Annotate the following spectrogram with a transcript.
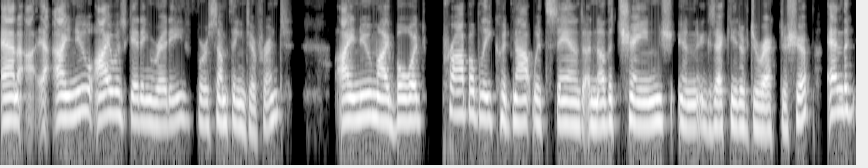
And I, I knew I was getting ready for something different. I knew my board probably could not withstand another change in executive directorship. And the,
